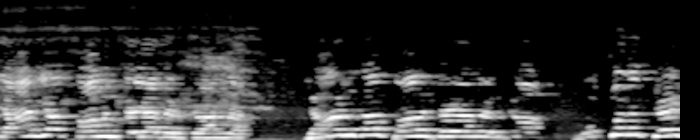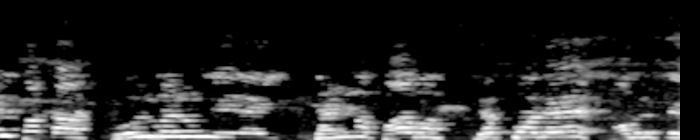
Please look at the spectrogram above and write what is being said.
யார் யார் பாவம் செய்யாத இருக்கிறாங்க? யாருதான் பாவம் செய்யாத இருக்கா ஒவ்வொரு தேடி பார்த்தா ஒருவரும் இல்லை. ஜன்ம பாவம் எப்போதே அவருக்கு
